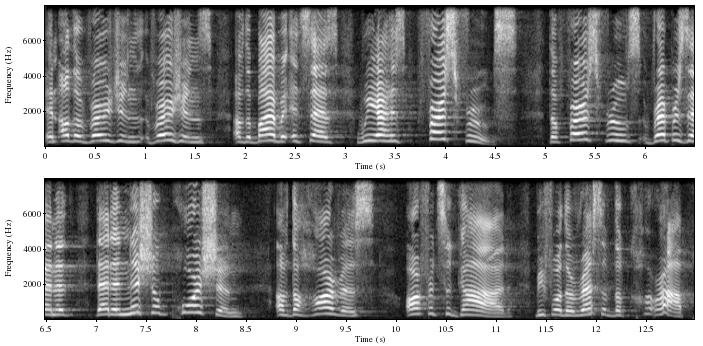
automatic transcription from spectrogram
In other versions, versions of the Bible, it says we are his first fruits. The first fruits represented that initial portion of the harvest offered to God before the rest of the crop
